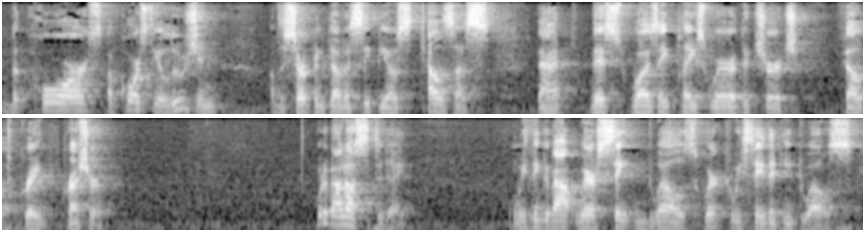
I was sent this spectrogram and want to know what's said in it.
the course, of course, the illusion of the serpent of Asclepius tells us that this was a place where the church felt great pressure. What about us today? When we think about where Satan dwells, where can we say that he dwells?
